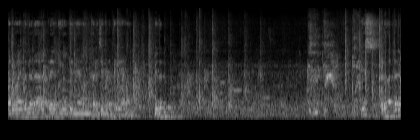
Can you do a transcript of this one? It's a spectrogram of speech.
മറിമായത്തിന്റെ ഡയറക്ടറെ നിങ്ങൾക്ക് ഞാൻ ഒന്ന് പരിചയപ്പെടുത്തുകയാണ്. മിഥുൻ. നല്ലൊരു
